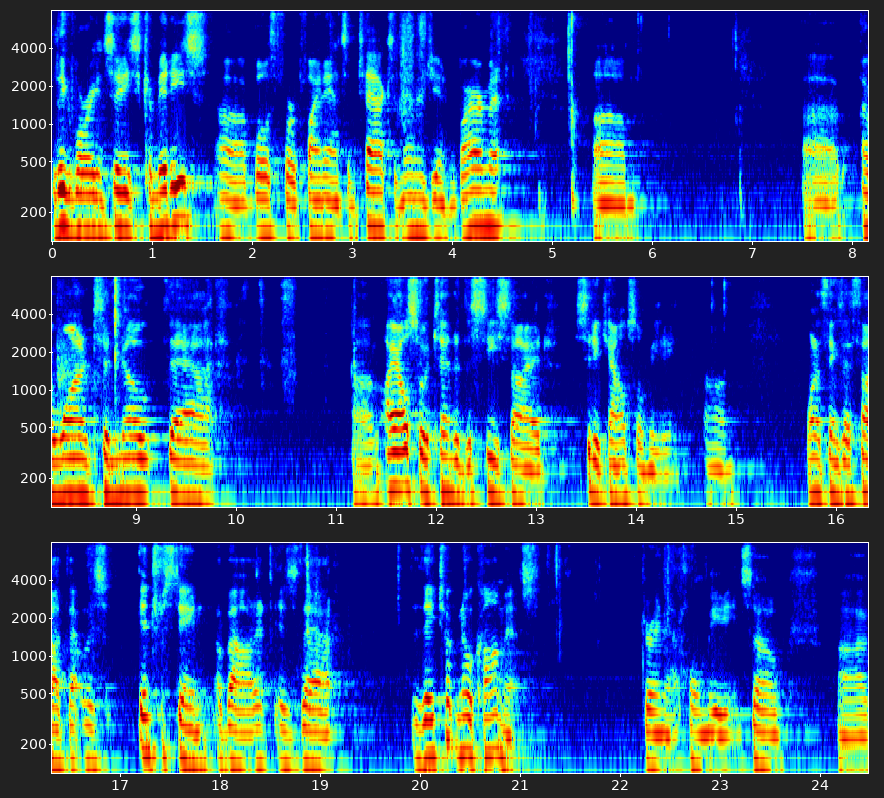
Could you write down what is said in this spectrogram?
League of Oregon Cities committees, uh, both for finance and tax and energy and environment. Um, uh, I wanted to note that um, I also attended the Seaside City Council meeting. Um, one of the things I thought that was interesting about it is that they took no comments during that whole meeting. So uh,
